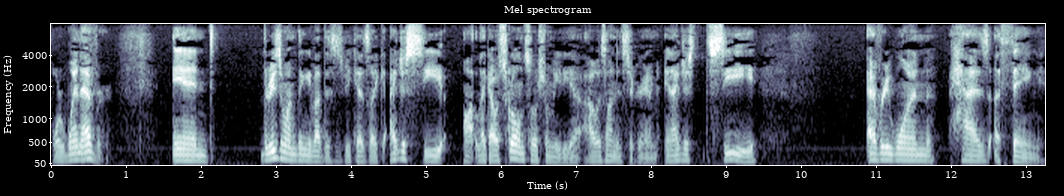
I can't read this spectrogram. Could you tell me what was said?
or whenever. And the reason why I'm thinking about this is because, like, I just see, uh, like, I was scrolling social media, I was on Instagram, and I just see everyone has a thing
